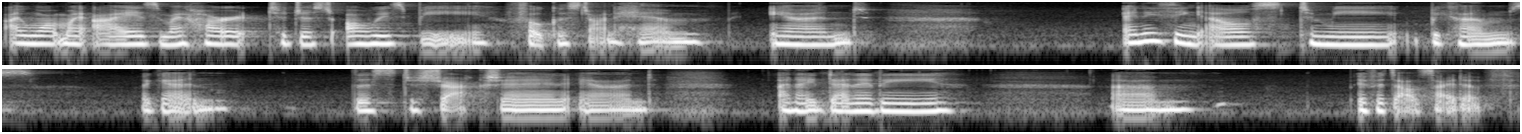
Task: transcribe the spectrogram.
I want my eyes, my heart to just always be focused on Him. And anything else to me becomes, again, this distraction and an identity um, if it's outside of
